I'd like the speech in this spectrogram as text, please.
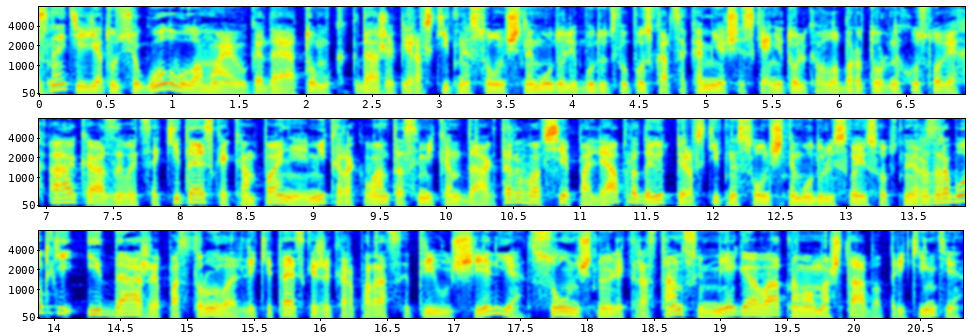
Знаете, я тут все голову ломаю, гадая о том, когда же перовскитные солнечные модули будут выпускаться коммерчески, а не только в лабораторных условиях. А оказывается, китайская компания Microquanta Semiconductor во все поля продает перовскитные солнечные модули своей собственной разработки и даже построила для китайской же корпорации «Три ущелья» солнечную электростанцию мегаваттного масштаба, прикиньте.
